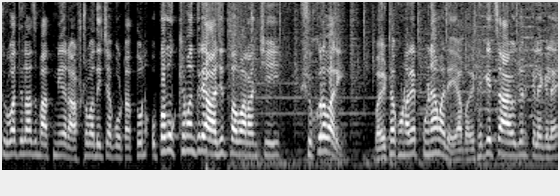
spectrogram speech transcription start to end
सुरुवातीलाच बातमी आहे राष्ट्रवादीच्या कोटातून उपमुख्यमंत्री अजित पवारांची शुक्रवारी बैठक होणार आहे पुण्यामध्ये. या बैठकीचं आयोजन केलं गेलंय.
